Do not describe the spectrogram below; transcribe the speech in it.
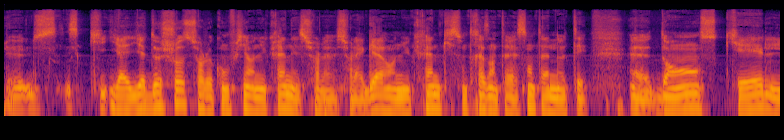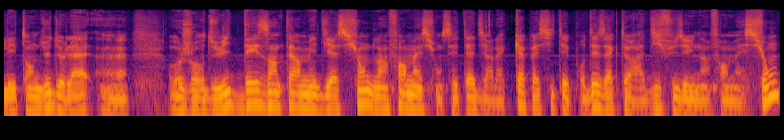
Il y, a, deux choses sur le conflit en Ukraine et sur la, guerre en Ukraine qui sont très intéressantes à noter. Euh, dans ce qui est l'étendue de la, euh, aujourd'hui, désintermédiation de l'information, c'est-à-dire la capacité pour des acteurs à diffuser une information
